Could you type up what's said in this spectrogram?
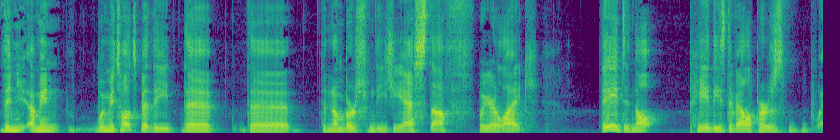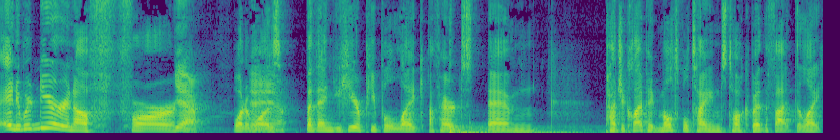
the new i mean when we talked about the the the the numbers from the EGS stuff where you're like they did not pay these developers anywhere near enough for Yeah, what it Yeah, was yeah. but then you hear people like i've heard um patrick klepek multiple times talk about the fact that like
